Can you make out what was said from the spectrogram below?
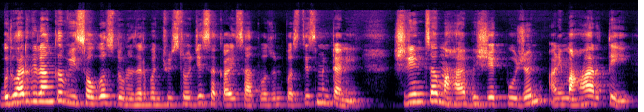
बुधवार दिनांक वीस ऑगस्ट दोन हजार पंचवीस रोजी सकाळी सात वाजून पस्तीस मिनिटांनी श्रींचं महाभिषेक पूजन आणि महाआरती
